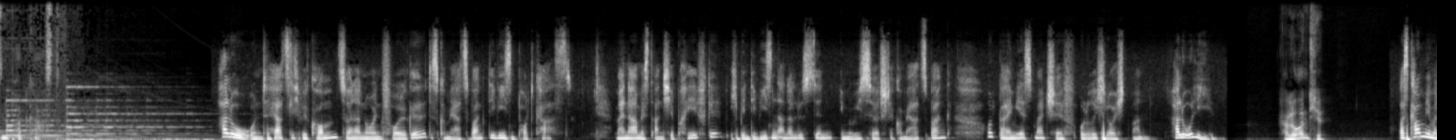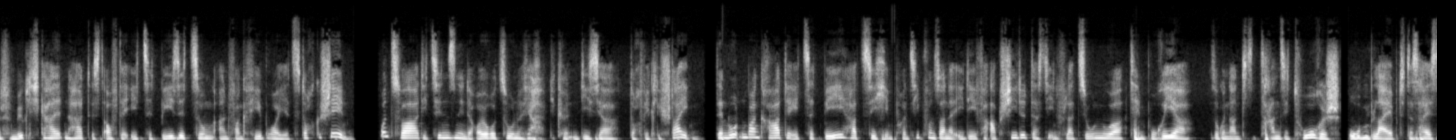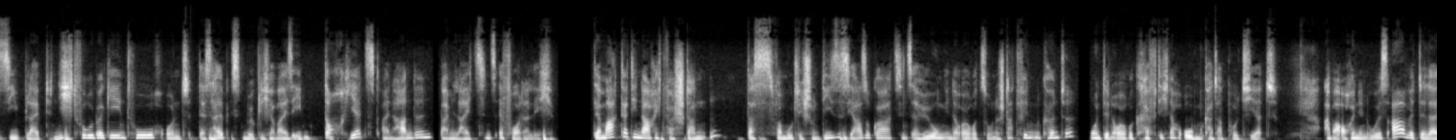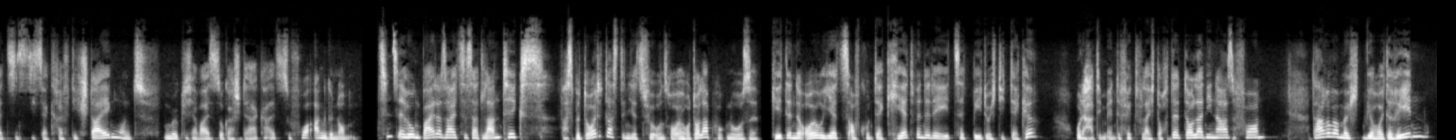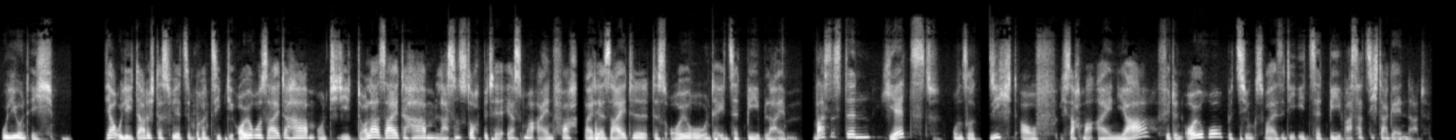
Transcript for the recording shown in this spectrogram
Devisen-Podcast. Hallo und herzlich willkommen zu einer neuen Folge des Commerzbank Devisen Podcast. Mein Name ist Antje Prewke, ich bin Devisenanalystin im Research der Commerzbank und bei mir ist mein Chef Ulrich Leuchtmann. Hallo Uli. Hallo Antje. Was kaum jemand für möglich gehalten hat, ist auf der EZB-Sitzung Anfang Februar jetzt doch geschehen. Und zwar die Zinsen in der Eurozone, ja, die könnten dies Jahr doch wirklich steigen. Der Notenbankrat der EZB hat sich im Prinzip von seiner Idee verabschiedet, dass die Inflation nur temporär sogenannt transitorisch oben bleibt. Das heißt, sie bleibt nicht vorübergehend hoch und deshalb ist möglicherweise eben doch jetzt ein Handeln beim Leitzins erforderlich. Der Markt hat die Nachricht verstanden, dass vermutlich schon dieses Jahr sogar Zinserhöhungen in der Eurozone stattfinden könnte und den Euro kräftig nach oben katapultiert. Aber auch in den USA wird der Leitzins dies sehr kräftig steigen und möglicherweise sogar stärker als zuvor angenommen. Zinserhöhung beiderseits des Atlantiks. Was bedeutet das denn jetzt für unsere Euro-Dollar-Prognose? Geht denn der Euro jetzt aufgrund der Kehrtwende der EZB durch die Decke? Oder hat im Endeffekt vielleicht doch der Dollar die Nase vorn? Darüber möchten wir heute reden, Uli und ich. Ja, Uli, dadurch, dass wir jetzt im Prinzip die Euro-Seite haben und die Dollar-Seite haben, lass uns doch bitte erstmal einfach bei der Seite des Euro und der EZB bleiben. Was ist denn jetzt unsere Sicht auf, ich sag mal, ein Jahr für den Euro beziehungsweise die EZB? Was hat sich da geändert?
